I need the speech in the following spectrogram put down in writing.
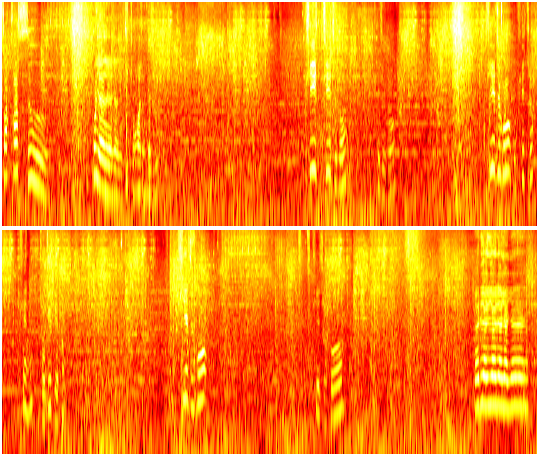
서커스. 오 야야야 종아 정대지. 피해 피해주고 피해주고. 피해주고 오 피했죠? 피했네? 저 어떻게 피했다? 피해주고. 피해주고. 야야야야야야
